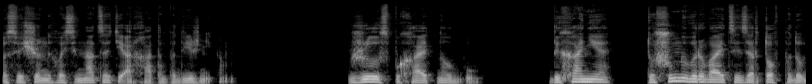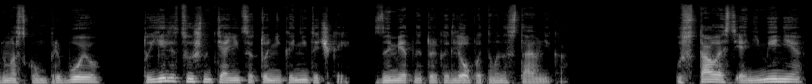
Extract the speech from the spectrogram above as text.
посвященных 18 архатам-подвижникам. Жилы вспухают на лбу. Дыхание то шумно вырывается изо ртов, подобно морскому прибою, то еле слышно тянется тоненькой ниточкой, заметной только для опытного наставника. Усталость и онемение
